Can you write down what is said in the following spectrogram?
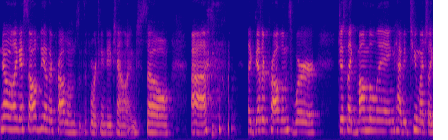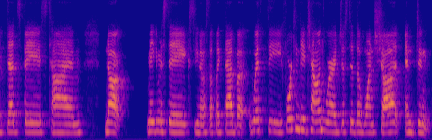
no, like I solved the other problems with the 14 day challenge. So, uh, like the other problems were just like mumbling, having too much like dead space time, not making mistakes, you know, stuff like that. But with the 14 day challenge where I just did the one shot and didn't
